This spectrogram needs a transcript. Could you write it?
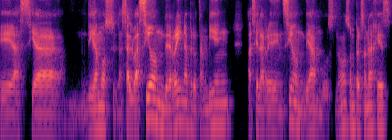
eh, hacia, digamos, la salvación de Reina, pero también hacia la redención de ambos, ¿no? Son personajes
